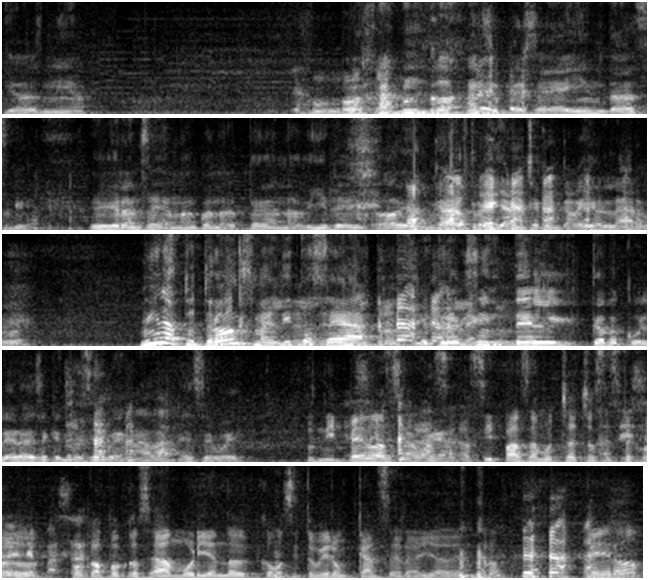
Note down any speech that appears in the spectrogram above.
Dios mío. Un Gohan, un Gohan Super Saiyan 2. El gran Saiyaman cuando le pegan a Videl. Oh, Dios mío, otro Yamcha con cabello largo. Mira tu Trunks, maldito el- el- sea. el Trunks El Trunks Intel. Intel todo culero ese que no sirve de nada. Ese güey. Pues ni pedo, así, pasa, muchachos. Así este juego poco a poco se va muriendo como si tuviera un cáncer ahí adentro. Pero,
